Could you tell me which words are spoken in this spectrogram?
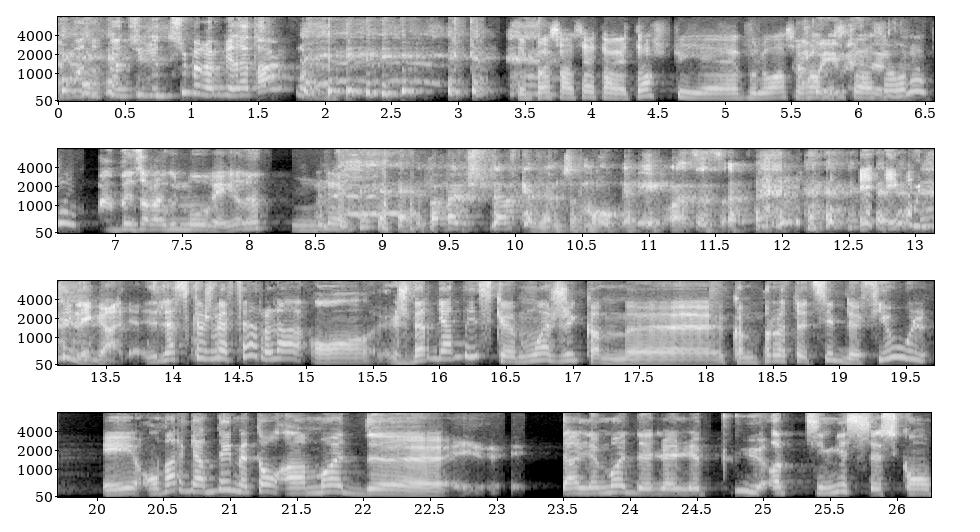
Tu vas pas tirer dessus par un prédateur? T'es pas censé être un tough puis euh, vouloir ce Ah genre oui, de situation-là, toi? Un peu nécessairement le goût de mourir, là. Ok. Pas mal que je suis tough que j'aime ça mourir. Ouais, c'est ça. É- écoutez, les gars, là, ce que je vais faire, là, on, je vais regarder ce que moi j'ai comme, euh, comme prototype de fuel et on va regarder, mettons, en mode, euh, dans le mode le, le plus optimiste, ce qu'on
